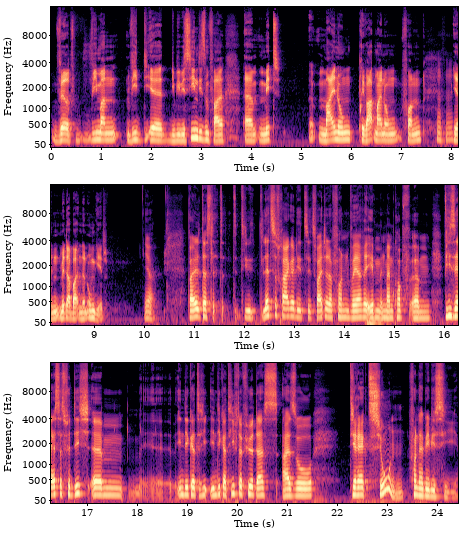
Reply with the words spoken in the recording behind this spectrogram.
wird, wie man, wie die, äh, die BBC in diesem Fall äh, mit äh, Meinung, Privatmeinung von mhm. ihren Mitarbeitenden umgeht. Ja. Weil das, die letzte Frage, die, die zweite davon wäre eben in meinem Kopf, ähm, wie sehr ist das für dich ähm, indikativ, indikativ dafür, dass also die Reaktion von der BBC.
